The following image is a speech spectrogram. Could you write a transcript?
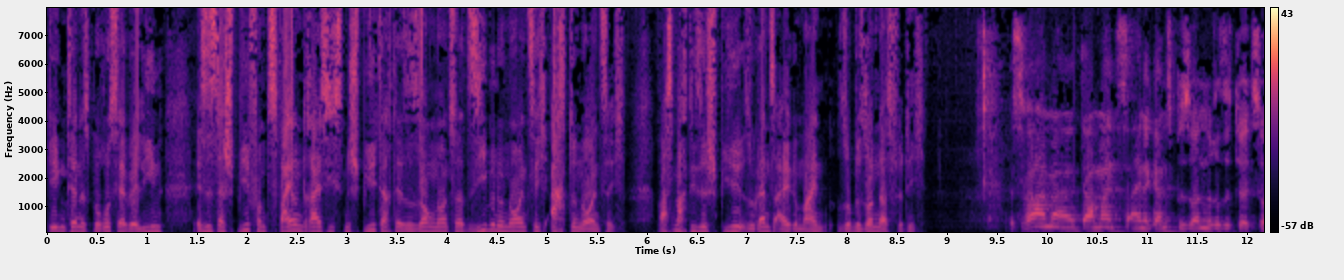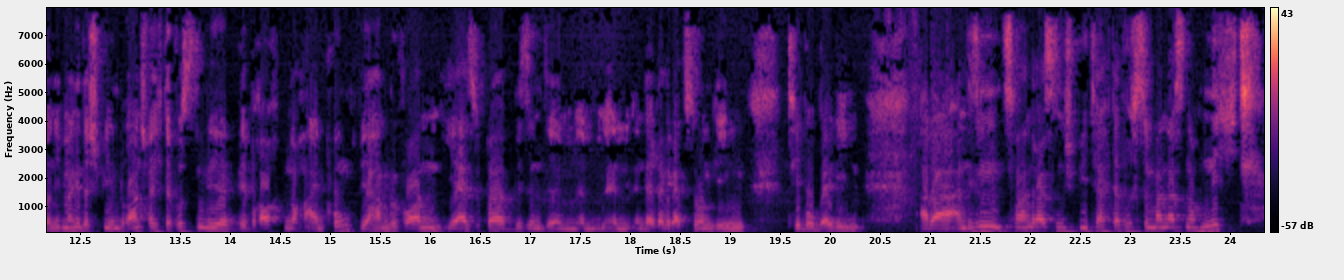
gegen Tennis Borussia Berlin. Es ist das Spiel vom 32. Spieltag der Saison 1997-98. Was macht dieses Spiel so ganz allgemein so besonders für dich? Es war einmal damals eine ganz besondere Situation. Ich meine, das Spiel in Braunschweig, da wussten wir, wir brauchten noch einen Punkt. Wir haben gewonnen. Ja, yeah, super. Wir sind im, im, in der Relegation gegen Tebo Berlin. Aber an diesem 32. Spieltag, da wusste man das noch nicht.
